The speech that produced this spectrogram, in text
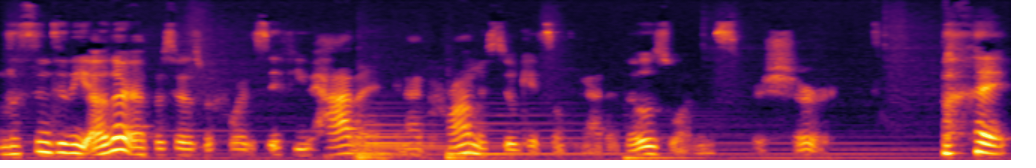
listen to the other episodes before this if you haven't, and I promise you'll get something out of those ones for sure. But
